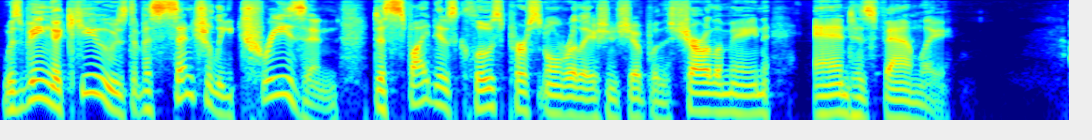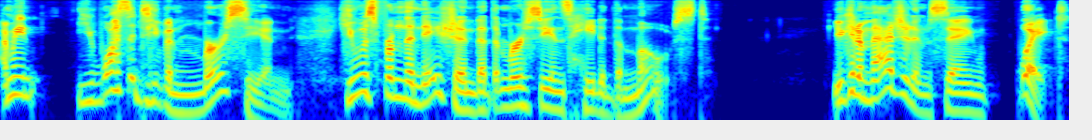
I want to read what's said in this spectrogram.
was being accused of essentially treason despite his close personal relationship with Charlemagne and his family. I mean, he wasn't even Mercian. He was from the nation that the Mercians hated the most. You can imagine him saying, Wait,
